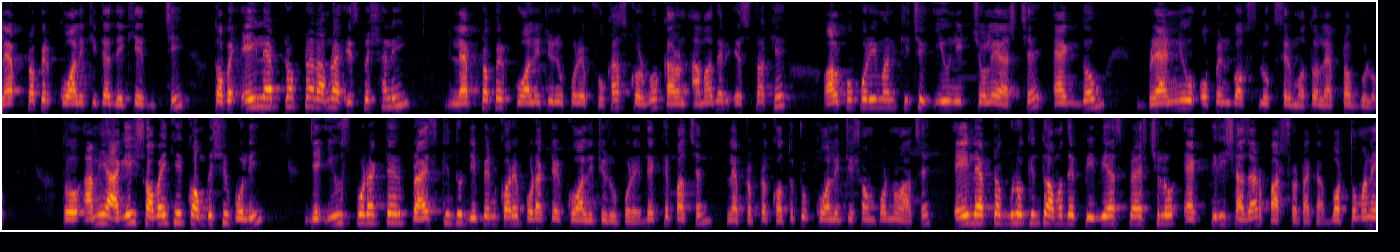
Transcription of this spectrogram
ল্যাপটপের কোয়ালিটিটা দেখিয়ে দিচ্ছি। তবে এই ল্যাপটপটার আমরা স্পেশালি ল্যাপটপের কোয়ালিটির উপরে ফোকাস করব কারণ আমাদের স্টকে অল্প পরিমাণ কিছু ইউনিট চলে আসছে। একদম ব্র্যান্ড নিউ ওপেন বক্স লুকসের মতো ল্যাপটপগুলো তো আমি আগেই সবাইকে কম বেশি বলি যে ইউজ প্রোডাক্টের প্রাইস কিন্তু ডিপেন্ড করে প্রোডাক্টের কোয়ালিটির উপরে। দেখতে পাচ্ছেন ল্যাপটপটা কতটুকু কোয়ালিটি সম্পন্ন আছে। এই ল্যাপটপগুলো কিন্তু আমাদের প্রিভিয়াস প্রাইস ছিল একত্রিশ হাজার পাঁচশো টাকা। বর্তমানে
